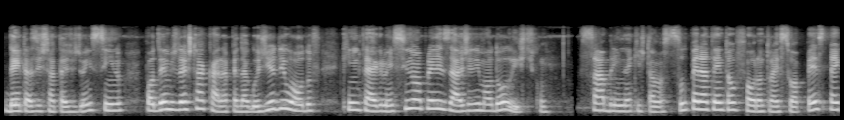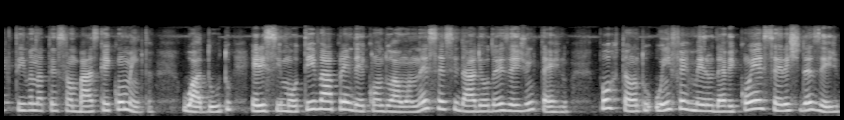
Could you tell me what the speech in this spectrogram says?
Dentre as estratégias do ensino, podemos destacar a pedagogia de Waldorf, que integra o ensino-aprendizagem de modo holístico. Sabrina, que estava super atenta ao fórum, traz sua perspectiva na atenção básica e comenta: o adulto, ele se motiva a aprender quando há uma necessidade ou desejo interno. Portanto, o enfermeiro deve conhecer este desejo,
